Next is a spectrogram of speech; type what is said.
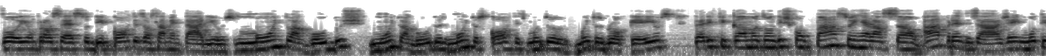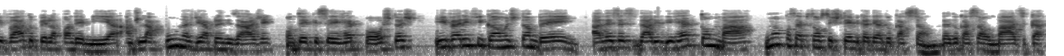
foi um processo de cortes orçamentários muito agudos, muito agudos, muitos cortes, muito, muitos bloqueios. Verificamos um descompasso em relação à aprendizagem, motivado pela pandemia, as lacunas de aprendizagem vão ter que ser repostas e verificamos também a necessidade de retomar uma concepção sistêmica de educação, da educação básica,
